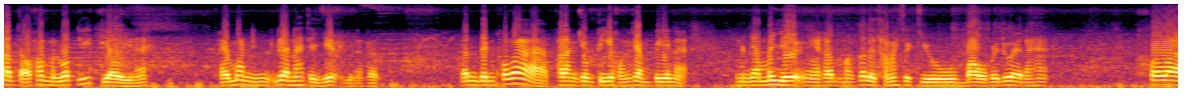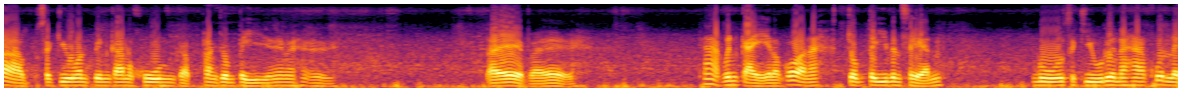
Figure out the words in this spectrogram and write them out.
ครับแต่ว่ามันลดนิดเดียวอยู่นะไพมอนเลื่อนน่าจะเยอะอยู่นะครับมันเป็นเพราะว่าพลังโจมตีของแชมเปี้ยนอะ มันยังไม่เยอะไงครับ มันก็เลยทำให้สกิลเบาไปด้วยนะฮะเพราะว่าสกิลมันเป็นการคูณกับพลังโจมตีใช่ไหมเออไปไป ถ้าหากเป็นไก่เราก็นะโจมตีเป็นแสนดูสกิลด้วยนะฮะโคตรแร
